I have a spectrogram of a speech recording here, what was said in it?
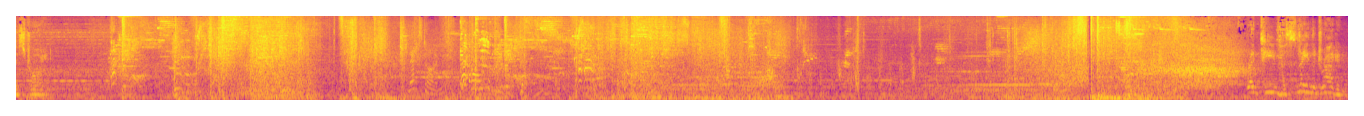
Destroyed. Next time, try to be the death. Red team has slain the dragon.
